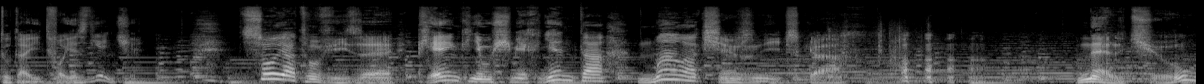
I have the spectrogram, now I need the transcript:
Tutaj twoje zdjęcie. Co ja tu widzę? Pięknie uśmiechnięta mała księżniczka. Nelciu,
